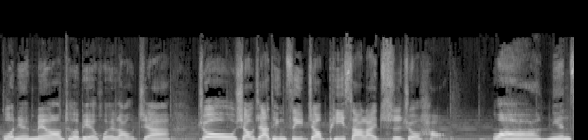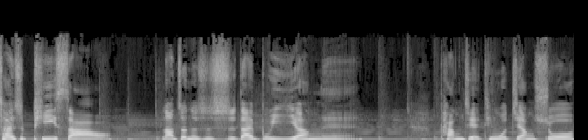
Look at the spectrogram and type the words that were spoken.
过年没有要特别回老家，就小家庭自己叫披萨来吃就好。哇，年菜是披萨哦，那真的是时代不一样哎。堂姐听我这样说，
